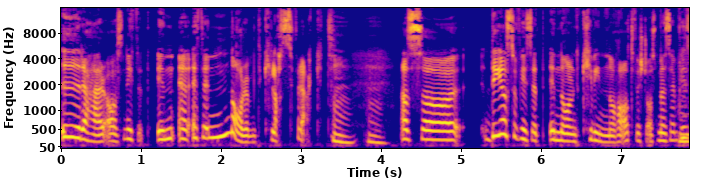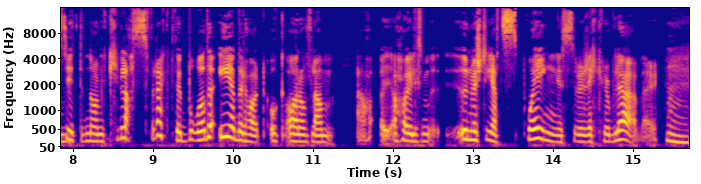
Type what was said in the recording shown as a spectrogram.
i det här avsnittet en, ett enormt klassförakt. Mm, mm. Alltså dels så finns det ett enormt kvinnohat förstås men sen finns det ett enormt klassförakt för både Eberhard och Aron Flam har ju liksom universitetspoäng så det räcker och blir över. Mm.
